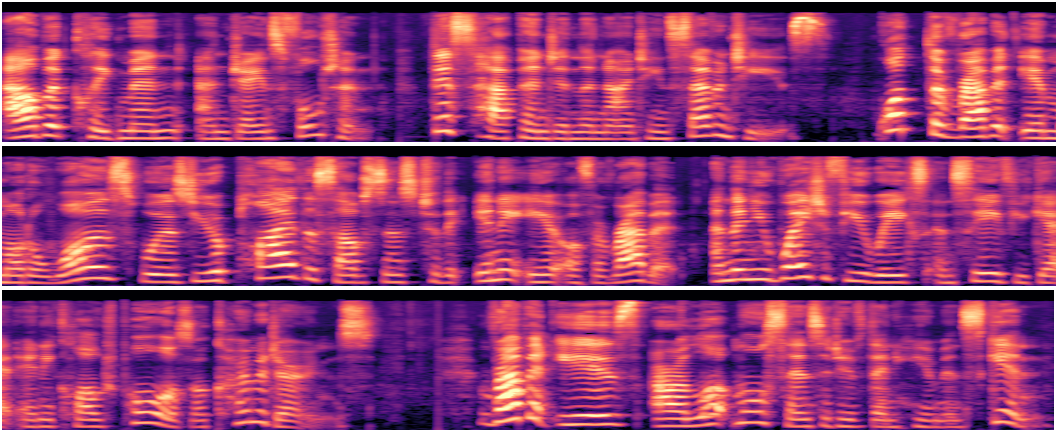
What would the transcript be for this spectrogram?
Albert Kligman and James Fulton. This happened in the 1970s. What the rabbit ear model was, was you apply the substance to the inner ear of a rabbit, and then you wait a few weeks and see if you get any clogged pores or comedones. Rabbit ears are a lot more sensitive than human skin,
